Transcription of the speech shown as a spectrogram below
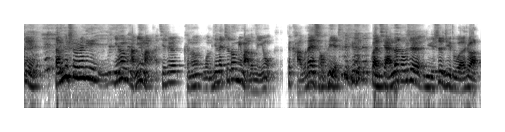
对，咱们就说说那个银行卡密码。其实可能我们现在知道密码都没用，这卡不在手里，管钱的都是女士居多，是吧？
